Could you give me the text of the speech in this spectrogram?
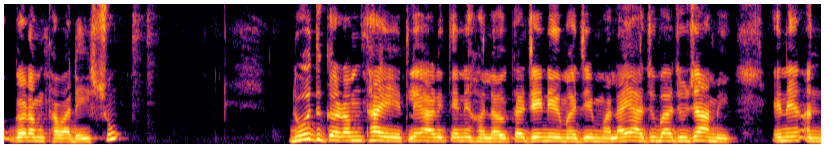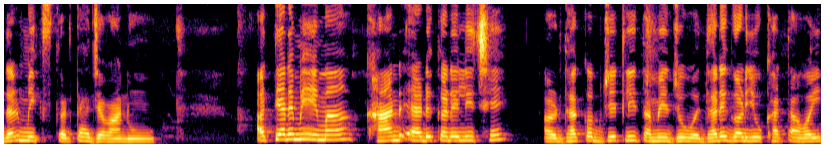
ગરમ થવા દઈશું. દૂધ ગરમ થાય એટલે આ રીતે એને હલાવતા જઈને એમાં જે મલાઈ આજુબાજુ જામે, એને અંદર મિક્સ કરતા જવાનું. અત્યારે મેં એમાં ખાંડ એડ કરેલી છે. અડધા કપ જેટલી. તમે જો વધારે ગળ્યું ખાતા હોય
